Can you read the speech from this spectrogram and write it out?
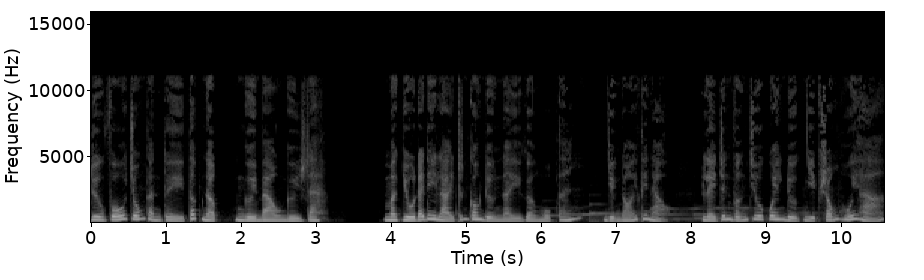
Đường phố trốn thành tùy tấp nập, người vào người ra. Mặc dù đã đi lại trên con đường này gần một tháng, nhưng nói thế nào, Lệ Trinh vẫn chưa quen được nhịp sống hối hả,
